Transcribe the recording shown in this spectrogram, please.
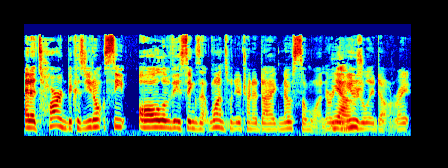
And it's hard because you don't see all of these things at once when you're trying to diagnose someone, or Yeah. you usually don't, right?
